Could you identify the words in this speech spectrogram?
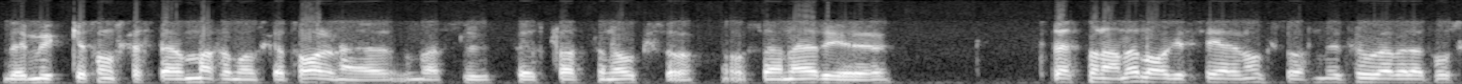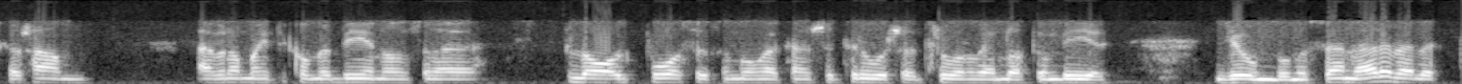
Det är mycket som ska stämma för att man ska ta den här, de här slutspelsplatserna också. Och sen är det ju 13 andra lag i serien också. Nu tror jag väl att Oskarshamn, även om man inte kommer bli någon sån här slagpåse som många kanske tror, så tror de ändå att de blir jumbo. Men sen är det väl ett,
